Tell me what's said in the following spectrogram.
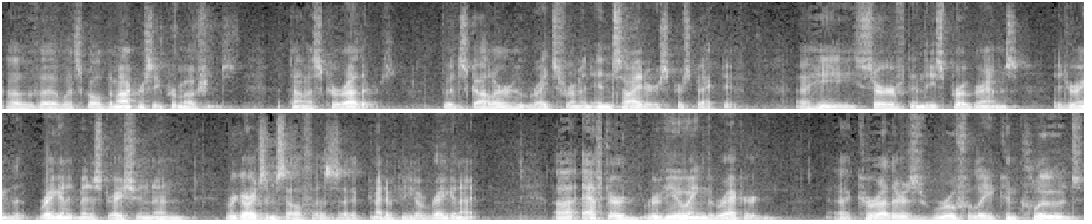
of uh, what's called democracy promotions, Thomas Carothers, good scholar who writes from an insider's perspective. Uh, he served in these programs uh, during the Reagan administration and regards himself as a kind of neo Reaganite. Uh, after reviewing the record, uh, Carothers ruefully concludes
